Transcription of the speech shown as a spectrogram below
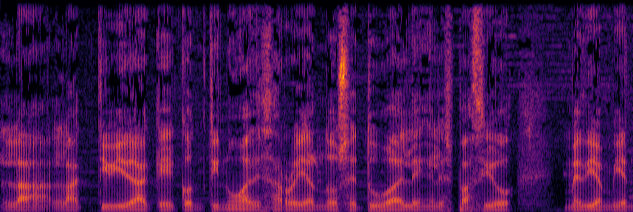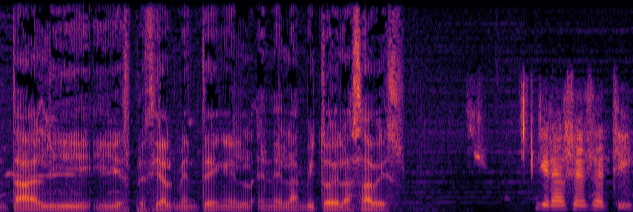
la, actividad que continúa desarrollando Setúbal en el espacio medioambiental y, y especialmente en el, en el ámbito de las aves. Gracias a ti.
